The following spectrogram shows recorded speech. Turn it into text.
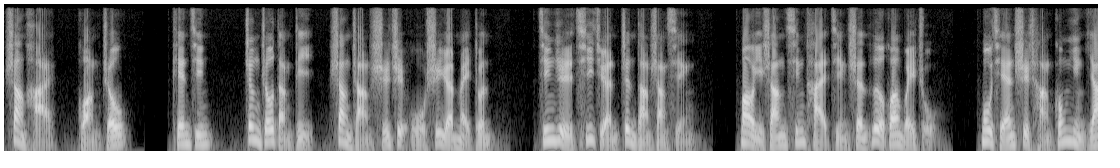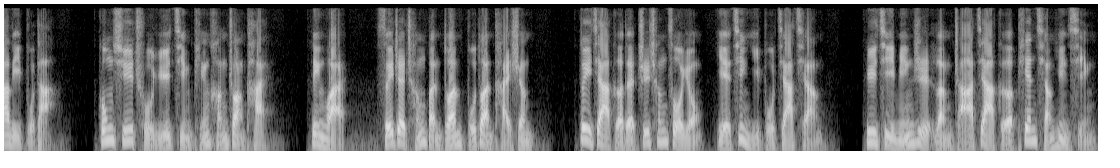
上海、广州、天津、郑州等地上涨十至五十元每吨。今日期卷震荡上行，贸易商心态谨慎乐观为主。目前市场供应压力不大，供需处于紧平衡状态。另外，随着成本端不断抬升。对价格的支撑作用也进一步加强，预计明日冷轧价格偏强运行。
